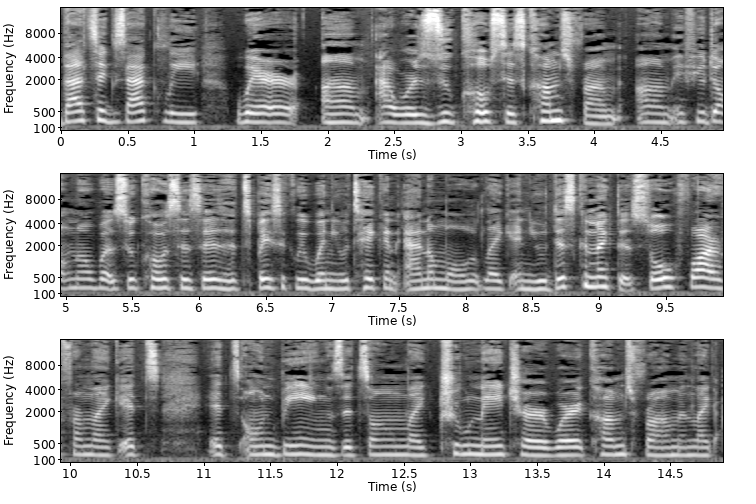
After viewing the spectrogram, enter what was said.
that's exactly where um, our zoochosis comes from. Um, if you don't know what zoochosis is, it's basically when you take an animal like and you disconnect it so far from like its its own beings, its own like true nature, where it comes from, and like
